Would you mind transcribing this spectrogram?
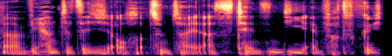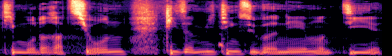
Äh, wir haben tatsächlich auch zum Teil Assistenzen, die einfach wirklich die Moderation dieser Meetings übernehmen und die.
